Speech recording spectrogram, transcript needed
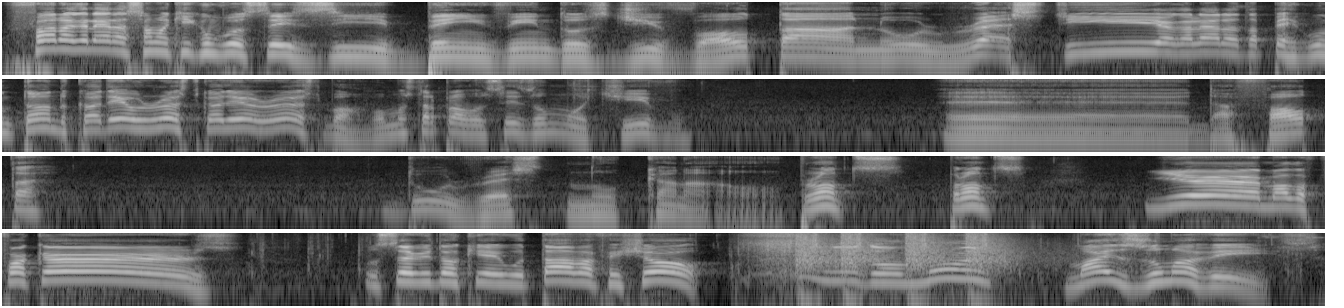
Fala galera, Sam aqui com vocês e bem-vindos de volta no Rust. E a galera tá perguntando, cadê o Rust, cadê o Rust? Bom, vou mostrar pra vocês o motivo é, da falta do Rust no canal. Prontos? Prontos? Yeah, motherfuckers! O servidor que eu tava fechou? Tudo muito. Mais uma vez.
